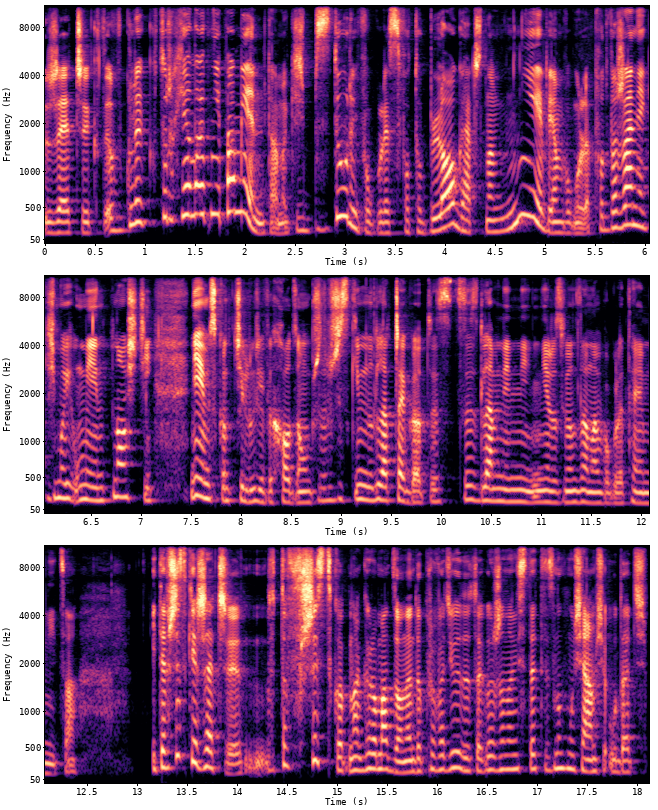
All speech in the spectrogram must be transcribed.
rzeczy, w ogóle, których ja nawet nie pamiętam, jakieś bzdury w ogóle z fotobloga, czy tam, nie wiem w ogóle, podważanie jakichś moich umiejętności. Nie wiem skąd ci ludzie wychodzą, przede wszystkim, no dlaczego dlaczego. To jest, to jest dla mnie nierozwiązana w ogóle tajemnica. I te wszystkie rzeczy, to wszystko nagromadzone doprowadziły do tego, że no niestety znów musiałam się udać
